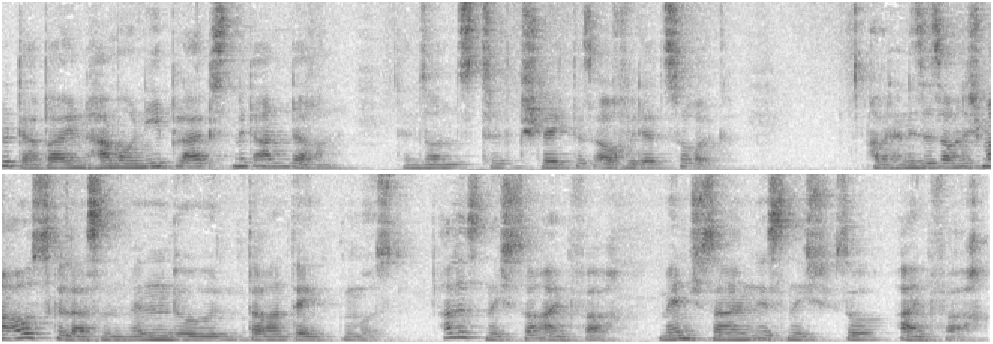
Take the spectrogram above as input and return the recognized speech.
du dabei in Harmonie bleibst mit anderen, denn sonst schlägt es auch wieder zurück. Aber dann ist es auch nicht mal ausgelassen, wenn du daran denken musst. Alles nicht so einfach. Menschsein ist nicht so einfach.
